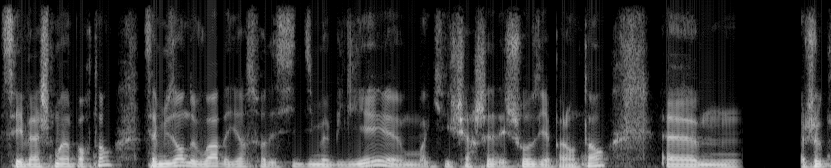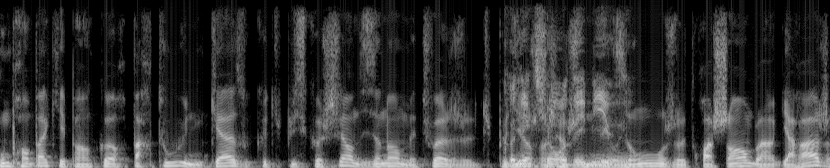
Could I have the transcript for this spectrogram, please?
c'est vachement important. C'est amusant de voir d'ailleurs sur des sites d'immobilier, moi qui cherchais des choses il y a pas longtemps longtemps. Euh, je comprends pas qu'il n'y ait pas encore partout une case que tu puisses cocher en disant non, mais tu vois, je, tu peux dire je cherche débit, une maison, je veux trois chambres, un garage,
